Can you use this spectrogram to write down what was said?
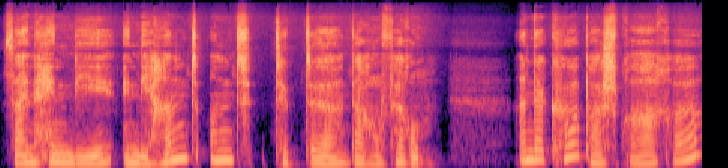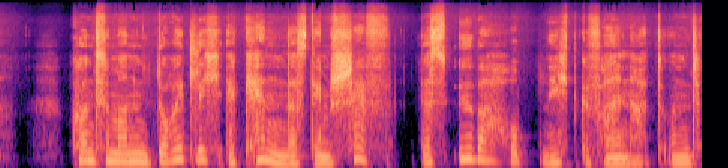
sein Handy in die Hand und tippte darauf herum. An der Körpersprache konnte man deutlich erkennen, dass dem Chef das überhaupt nicht gefallen hat und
